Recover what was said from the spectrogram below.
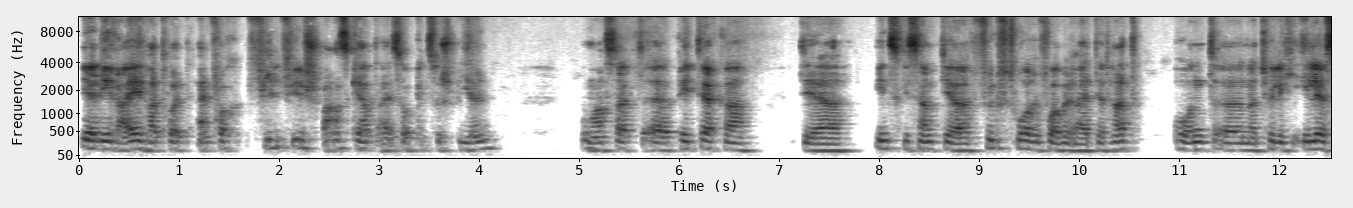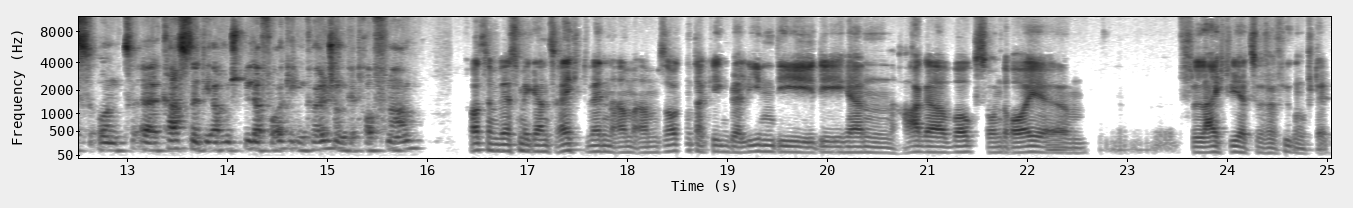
ja die Reihe hat heute einfach viel, viel Spaß gehabt, Eishockey zu spielen. Und man sagt, äh, Peterka, der insgesamt ja fünf Tore vorbereitet hat und äh, natürlich Elis und äh, Kastner, die auch im Spiel davor gegen Köln schon getroffen haben. Trotzdem wäre es mir ganz recht, wenn am, am Sonntag gegen Berlin die, die Herren Hager, Vokes und Roy ähm, vielleicht wieder zur Verfügung stellen.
